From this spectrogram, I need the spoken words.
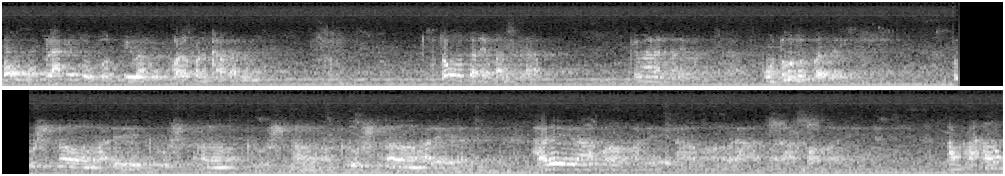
બહુ ભૂખ લાગે તો દૂધ પીવાનું, ફળ પણ ખાવાનું. તો હું તને મંત્ર કે મારા મને મંત્ર હું દૂધ ઉપર લઈશ કૃષ્ણ હરે કૃષ્ણ કૃષ્ણ કૃષ્ણ હરે હરે હરે રામ હરે રામ રામ રામ હરે મહા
